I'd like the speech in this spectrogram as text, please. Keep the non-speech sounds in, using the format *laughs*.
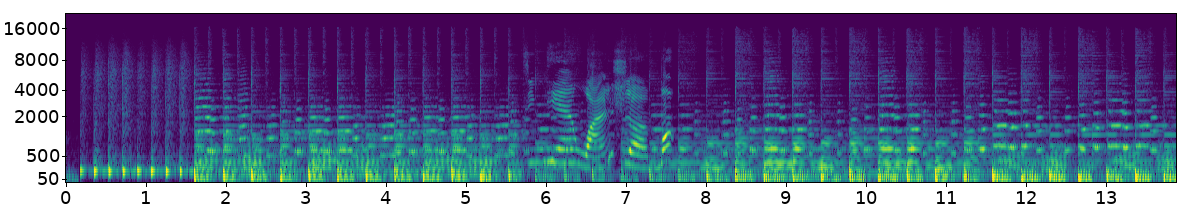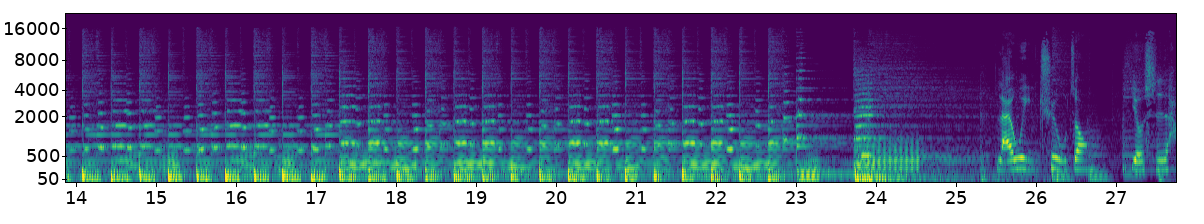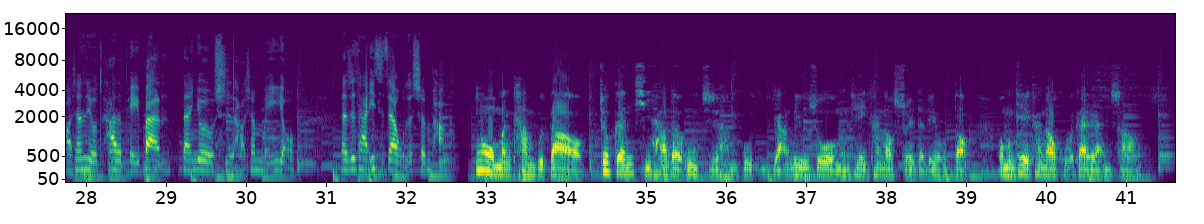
今天玩什么？来无影去无踪，有时好像是有他的陪伴，但又有时好像没有。但是他一直在我的身旁。因为我们看不到，就跟其他的物质很不一样。例如说，我们可以看到水的流动，我们可以看到火在燃烧，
